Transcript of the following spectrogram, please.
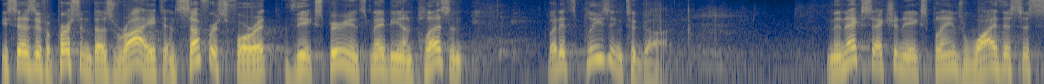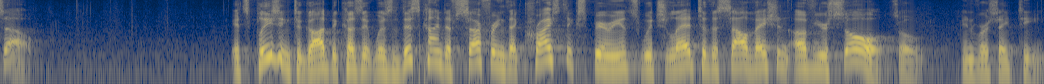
He says if a person does right and suffers for it, the experience may be unpleasant, but it's pleasing to God. In the next section he explains why this is so. It's pleasing to God because it was this kind of suffering that Christ experienced which led to the salvation of your soul. So in verse 18,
